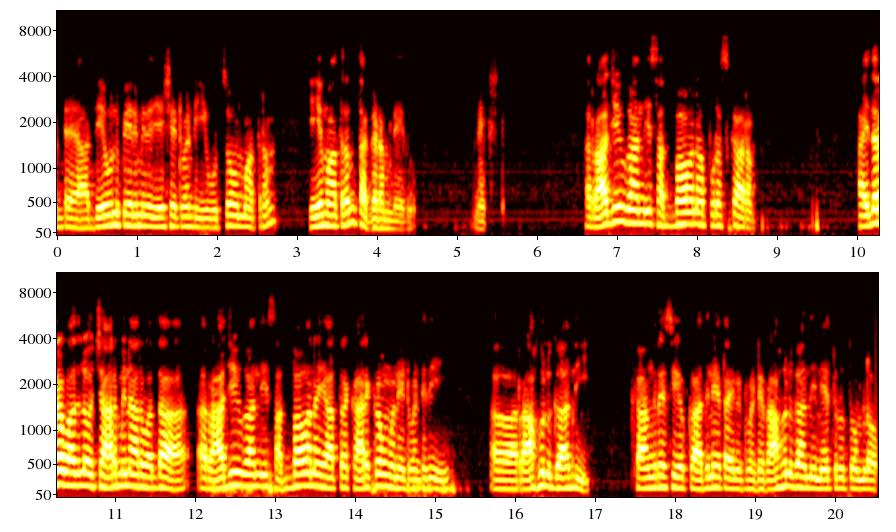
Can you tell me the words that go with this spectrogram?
అంటే ఆ దేవుని పేరు మీద చేసేటువంటి ఈ ఉత్సవం మాత్రం ఏమాత్రం తగ్గడం లేదు. నెక్స్ట్ రాజీవ్ గాంధీ సద్భావన పురస్కారం. హైదరాబాద్లో చార్మినార్ వద్ద రాజీవ్ గాంధీ సద్భావన యాత్ర కార్యక్రమం అనేటువంటిది రాహుల్ గాంధీ కాంగ్రెస్ యొక్క అధినేత అయినటువంటి రాహుల్ గాంధీ నేతృత్వంలో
